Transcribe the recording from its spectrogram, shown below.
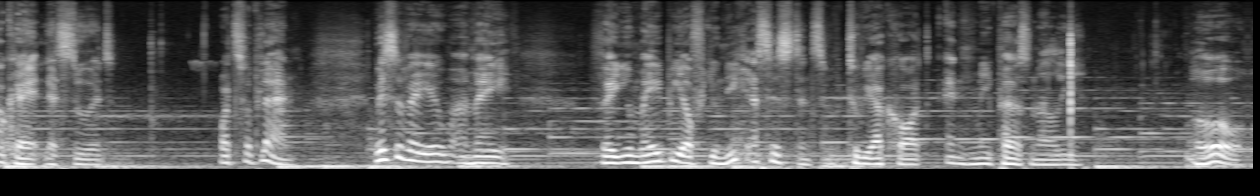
Okay, let's do it. What's the plan? With the I may where you may be of unique assistance to the Accord and me personally. Oh.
